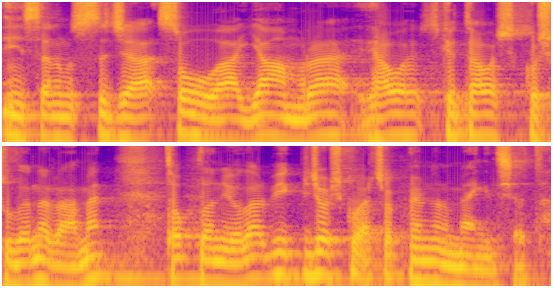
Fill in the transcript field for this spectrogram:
İnsanımız sıcağa, soğuğa, yağmura, hava kötü hava koşullarına rağmen toplanıyorlar. Büyük bir coşku var. Çok memnunum ben gidişattan.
